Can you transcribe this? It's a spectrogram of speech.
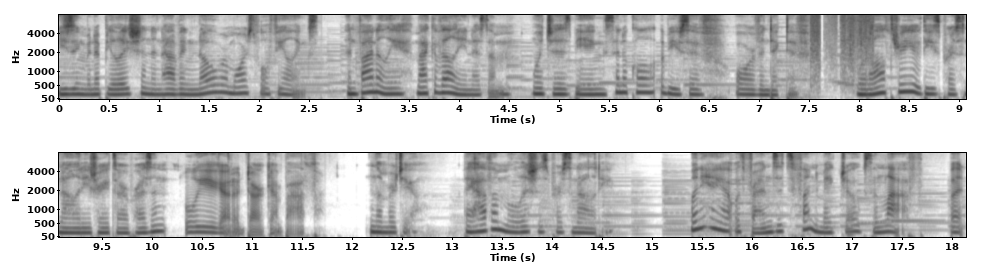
using manipulation and having no remorseful feelings. And finally, Machiavellianism, which is being cynical, abusive, or vindictive. When all three of these personality traits are present, we got a dark empath. Number two, they have a malicious personality. When you hang out with friends, it's fun to make jokes and laugh, but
